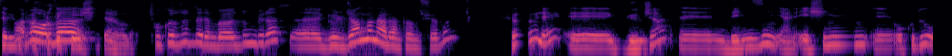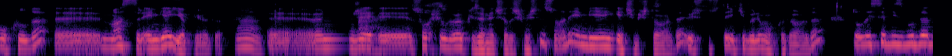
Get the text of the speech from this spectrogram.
tabii Abi orada değişiklikler oldu. Çok özür dilerim böldüm biraz. E, Gülcan'la nereden tanışıyordun? Şöyle e, Gülcan e, Deniz'in yani eşinin e, okuduğu okulda e, master MBA yapıyordu. E, önce e, social work üzerine çalışmıştı. Sonra da MBA'ye geçmişti orada. Üst üste iki bölüm okudu orada. Dolayısıyla biz burada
